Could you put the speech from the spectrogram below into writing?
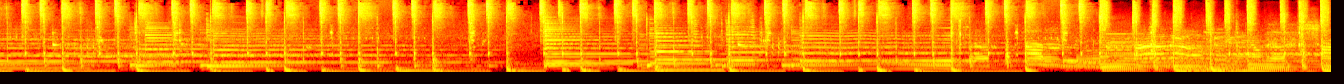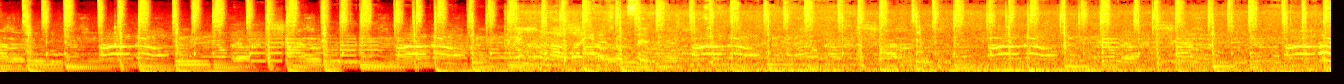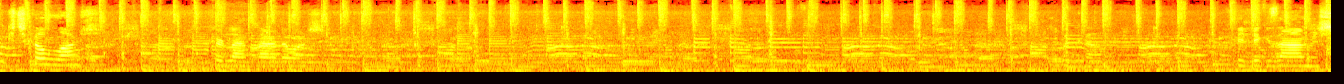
Halılar. Kırlentler de var. Bakın. Filli güzelmiş.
